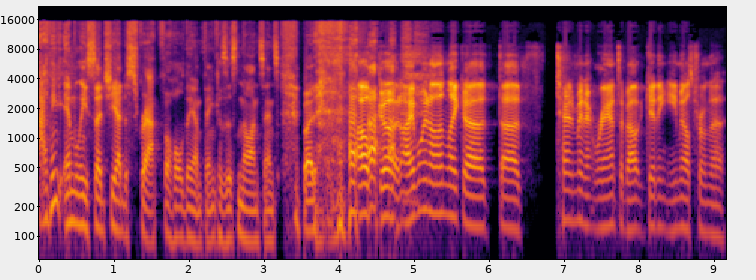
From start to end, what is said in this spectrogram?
I think Emily said she had to scrap the whole damn thing because it's nonsense. But Oh good. I went on like a, a 10 minute rant about getting emails from the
